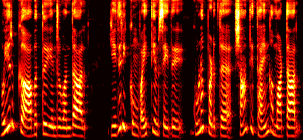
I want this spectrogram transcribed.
உயிருக்கு ஆபத்து என்று வந்தால் எதிரிக்கும் வைத்தியம் செய்து குணப்படுத்த சாந்தி தயங்க மாட்டாள்.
